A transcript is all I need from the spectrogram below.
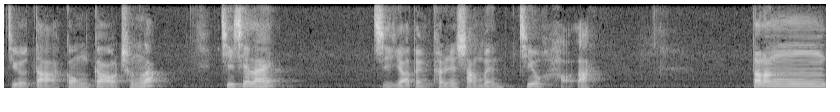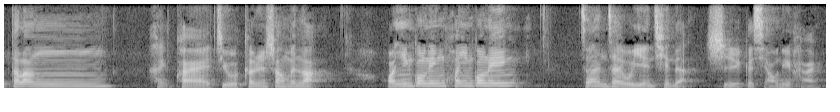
就大功告成了。接下来只要等客人上门就好啦。当啷当啷。很快就有客人上门啦！欢迎光临，欢迎光临！站在我眼前的是个小女孩。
